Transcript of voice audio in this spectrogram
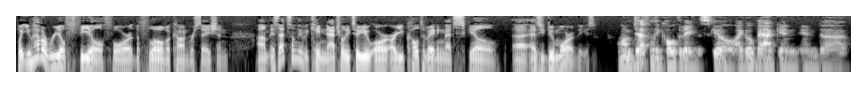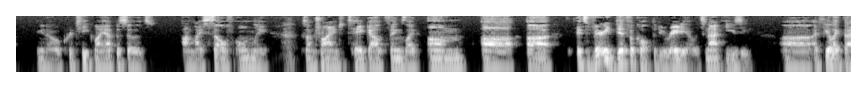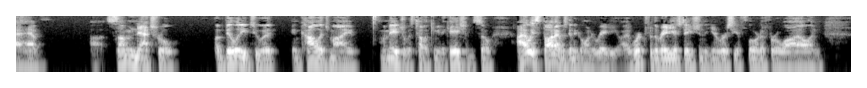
but you have a real feel for the flow of a conversation. Um, is that something that came naturally to you, or are you cultivating that skill uh, as you do more of these? Well, I'm definitely cultivating the skill. I go back and and uh, you know critique my episodes on myself only because I'm trying to take out things like um uh uh. It's very difficult to do radio. It's not easy. Uh, I feel like I have uh, some natural ability to it. In college, my my major was telecommunications, so I always thought I was going to go into radio. I worked for the radio station at the University of Florida for a while, and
